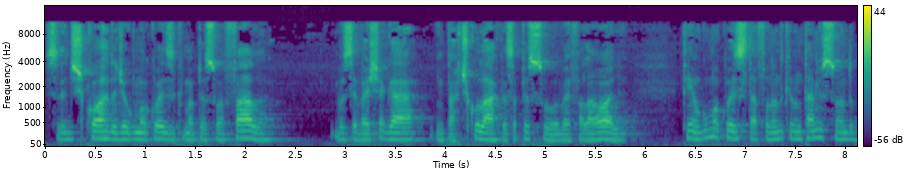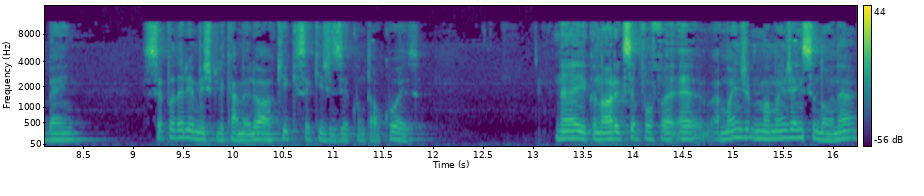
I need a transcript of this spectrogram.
Se você discorda de alguma coisa que uma pessoa fala, você vai chegar em particular com essa pessoa, vai falar: olha, tem alguma coisa que está falando que não está me soando bem. Você poderia me explicar melhor o que, que você quis dizer com tal coisa? Né? E na hora que você for. É, a mãe, mamãe já ensinou, né?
